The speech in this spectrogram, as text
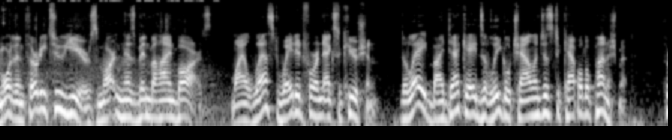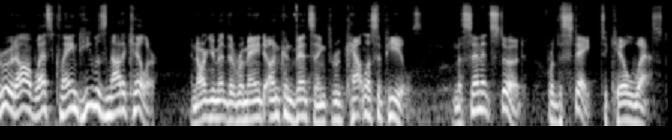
more than 32 years, Martin has been behind bars, while West waited for an execution, delayed by decades of legal challenges to capital punishment. Through it all, West claimed he was not a killer, an argument that remained unconvincing through countless appeals. And the Senate stood for the state to kill West.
